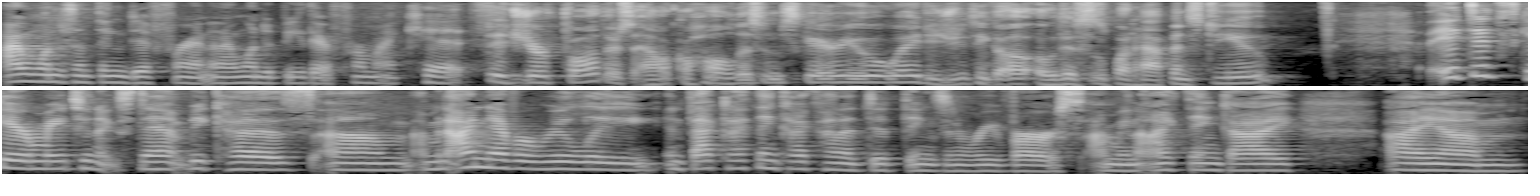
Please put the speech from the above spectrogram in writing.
I wanted something different, and I wanted to be there for my kids. Did your father's alcoholism scare you away? Did you think, oh, oh this is what happens to you? It did scare me to an extent because, um, I mean, I never really. In fact, I think I kind of did things in reverse. I mean, I think I, I, um,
